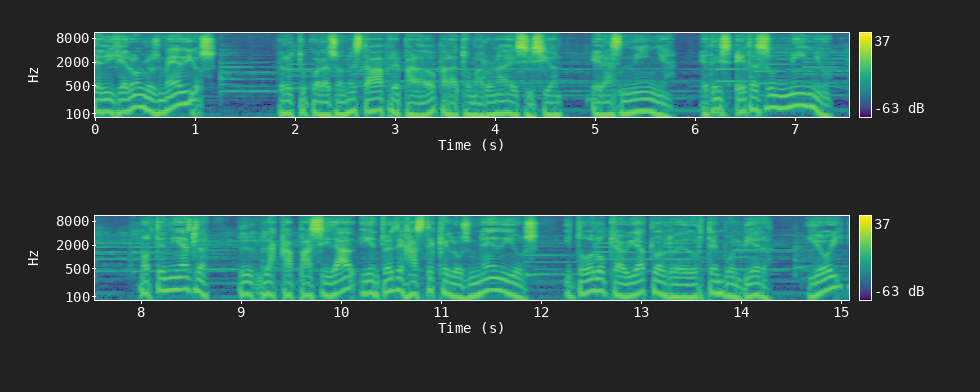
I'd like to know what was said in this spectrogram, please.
te dijeron los medios, pero tu corazón no estaba preparado para tomar una decisión. Eras niña, eres, eras un niño, no tenías la, la capacidad y entonces dejaste que los medios y todo lo que había a tu alrededor te envolviera. Y hoy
